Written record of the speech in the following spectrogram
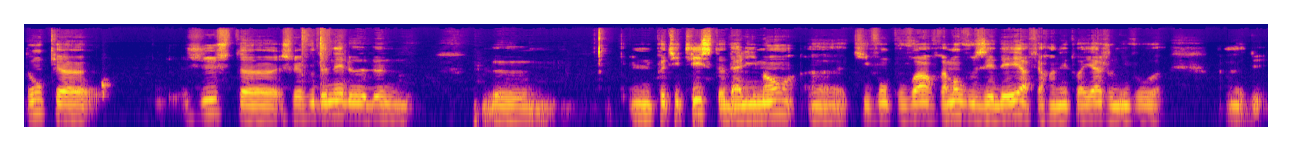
Donc juste, je vais vous donner le, le une petite liste d'aliments qui vont pouvoir vraiment vous aider à faire un nettoyage au niveau du,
